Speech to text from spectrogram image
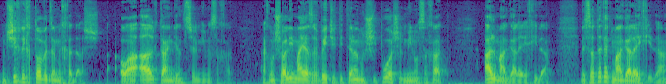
נמשיך לכתוב את זה מחדש. או הארק טנגנס של מינוס אחת. אנחנו שואלים מהי הזווית שתיתן לנו שיפוע של מינוס אחת על מעגל היחידה. נסרטט את מעגל היחידה.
